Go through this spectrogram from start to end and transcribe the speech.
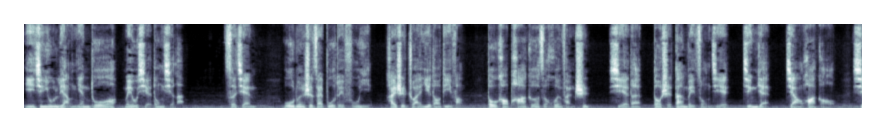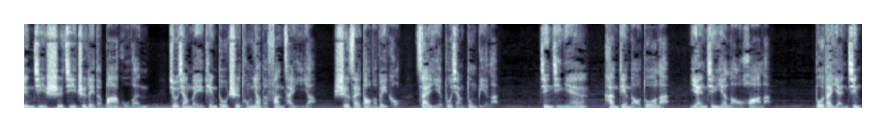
已经有两年多没有写东西了。此前，无论是在部队服役，还是转业到地方，都靠爬格子混饭吃，写的都是单位总结、经验、讲话稿、先进事迹之类的八股文，就像每天都吃同样的饭菜一样，实在到了胃口。再也不想动笔了。近几年看电脑多了，眼睛也老花了，不戴眼镜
